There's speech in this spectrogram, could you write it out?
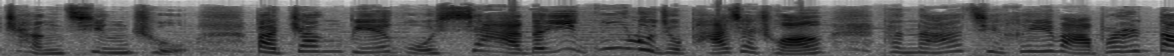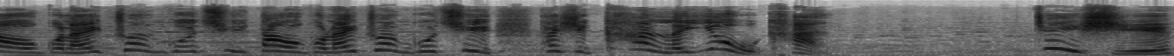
常清楚，把张别谷吓得一咕噜就爬下床。他拿起黑瓦盆，倒过来转过去，倒过来转过去，他是看了又看。这时，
